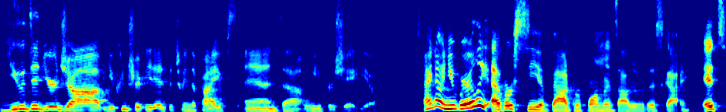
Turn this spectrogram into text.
you did your job. You contributed between the pipes, and uh, we appreciate you. I know and you rarely ever see a bad performance out of this guy. It's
